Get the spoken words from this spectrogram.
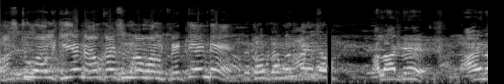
ఫస్ట్ వాళ్ళకి ఇవ్వండి అవకాశం వాళ్ళకి పెట్టేయండి. అలాగే ఆయన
